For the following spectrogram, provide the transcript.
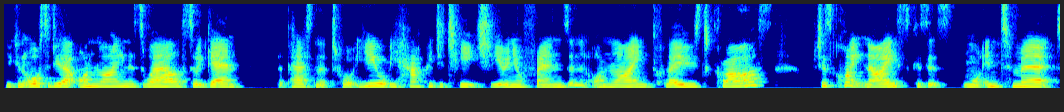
You can also do that online as well. So again, the person that taught you will be happy to teach you and your friends in an online closed class, which is quite nice because it's more intimate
